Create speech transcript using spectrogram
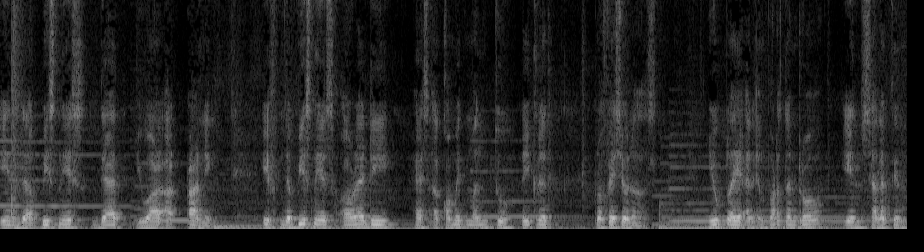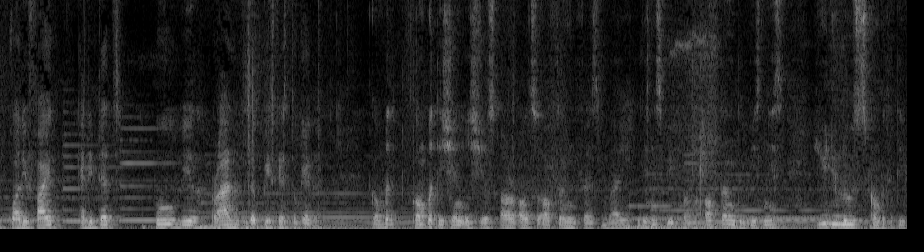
in the business that you are running. If the business already has a commitment to recruit professionals, you play an important role in selecting qualified candidates who will run the business together. Compe- competition issues are also often faced by business people. Often the business you do lose competitive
